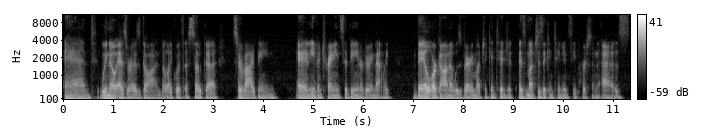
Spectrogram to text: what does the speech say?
and we know Ezra is gone, but like with Ahsoka surviving and even training Sabine or doing that, like Bail Organa was very much a contingent, as much as a contingency person as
